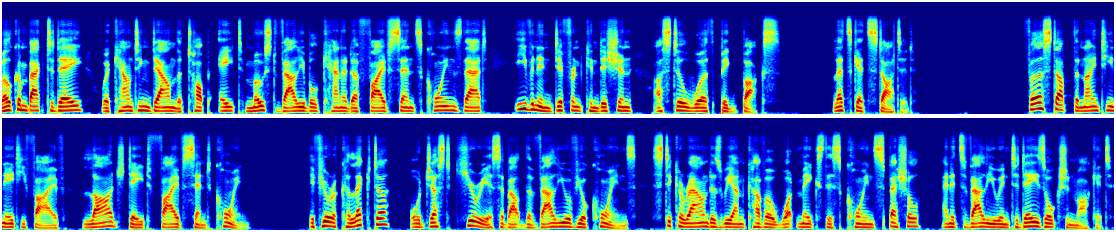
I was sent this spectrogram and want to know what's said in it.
Welcome back today. We're counting down the top 8 most valuable Canada 5 cents coins that, even in different condition, are still worth big bucks. Let's get started. First up, the 1985 large date 5 cent coin. If you're a collector or just curious about the value of your coins, stick around as we uncover what makes this coin special and its value in today's auction market.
